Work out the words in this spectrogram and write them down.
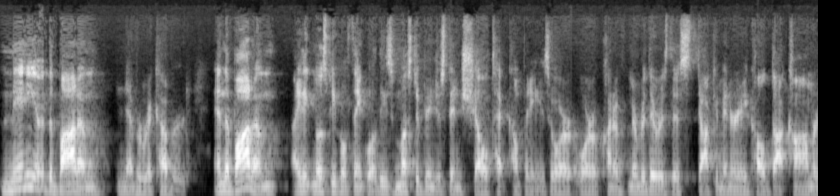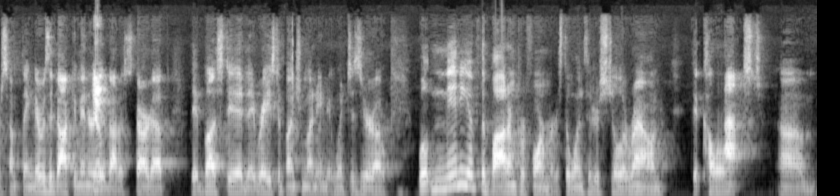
many of the bottom never recovered. And the bottom, I think most people think, well, these must have been just been shell tech companies or or kind of remember there was this documentary called dot com or something. There was a documentary yep. about a startup that busted, they raised a bunch of money and it went to zero. Well, many of the bottom performers, the ones that are still around that collapsed, um,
